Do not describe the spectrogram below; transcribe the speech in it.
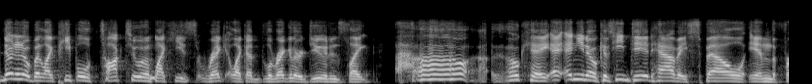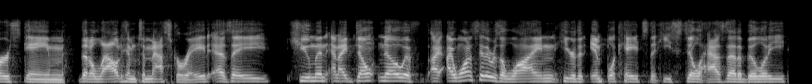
No, no, no. But like people talk to him like he's reg- like a regular dude, and it's like, oh, okay. And, and you know, because he did have a spell in the first game that allowed him to masquerade as a human. And I don't know if I, I want to say there was a line here that implicates that he still has that ability,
